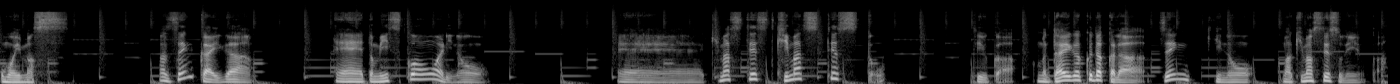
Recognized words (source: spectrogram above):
思います。まあ、前回が、えっ、と、ミスコン終わりの、えー、期末テスト、期末テストっていうか、まあ、大学だから前期の、まあ、期末テストでいいのか。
